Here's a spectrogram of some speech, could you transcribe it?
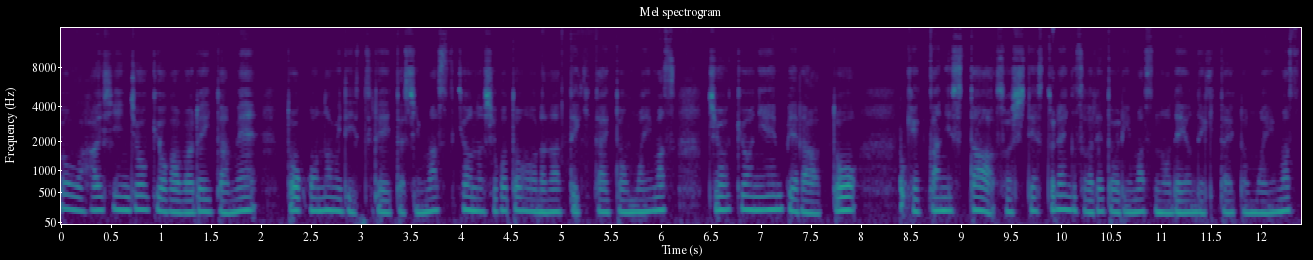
今日は配信状況が悪いため投稿のみで失礼いたします。今日の仕事を占っていきたいと思います。状況にエンペラーと結果にスターそしてストレングスが出ておりますので読んでいきたいと思います。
